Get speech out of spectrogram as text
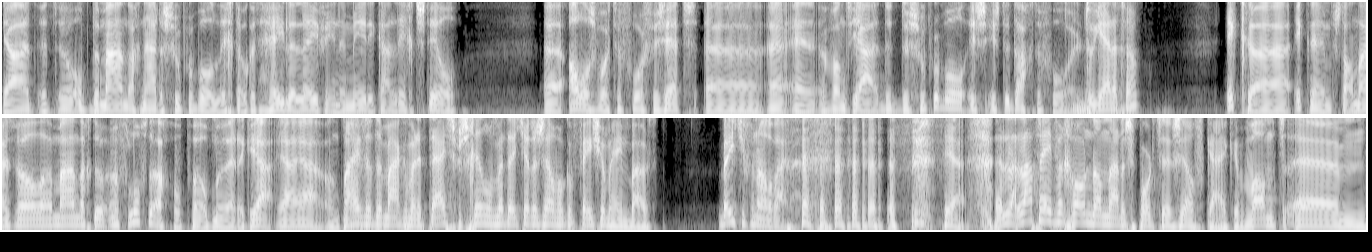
ja, het, het, eh, op de maandag na de Super Bowl ligt ook het hele leven in Amerika ligt stil. Eh, alles wordt ervoor verzet. Eh, en, want ja, de, de Super Bowl is, is de dag ervoor. Doe Dus, jij dat ook? Ik, ik neem standaard wel maandag door een verlofdag op, op mijn werk. Ja, ja, ja. Want Maar heeft dat te maken met het tijdsverschil of met dat je er zelf ook een feestje omheen bouwt? beetje van allebei. Ja, La- laten we even gewoon dan naar de sport zelf kijken. Want ehm,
